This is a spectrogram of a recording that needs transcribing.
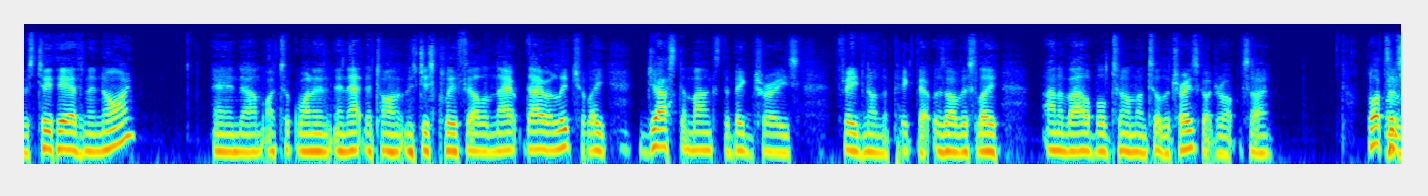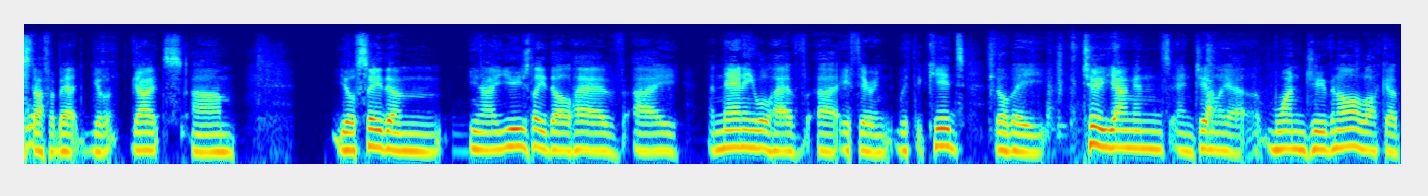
was 2009, and um, I took one, and, and at the time it was just clear fell, and they they were literally just amongst the big trees, feeding on the pick that was obviously unavailable to them until the trees got dropped. So lots of stuff about go- goats. Um, you'll see them. You know, usually they'll have a a nanny will have uh, if they're in with the kids. There'll be two young'uns and generally a, one juvenile, like a,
